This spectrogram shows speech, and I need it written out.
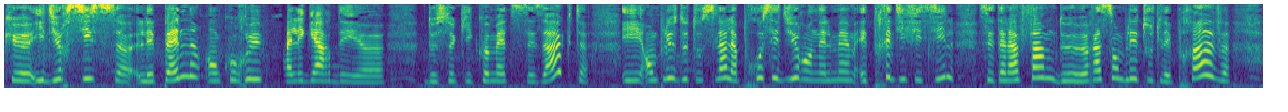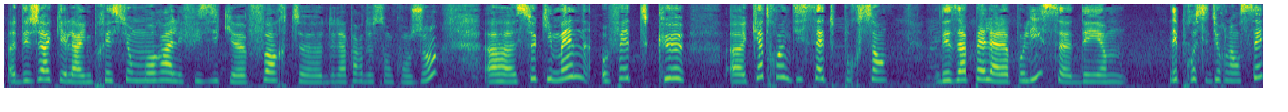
qu'ils durcissent les peines encourues à l'égard des euh, de ceux qui commettent ces actes. Et en plus de tout cela, la procédure en elle-même est très difficile. C'est à la femme de rassembler toutes les preuves. Euh, déjà qu'elle a une pression morale et physique euh, forte euh, de la part de son conjoint, ce qui mène au fait que euh, 97% des appels à la police, des, des procédures lancées,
